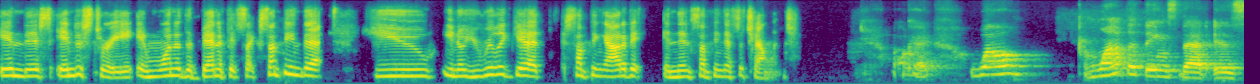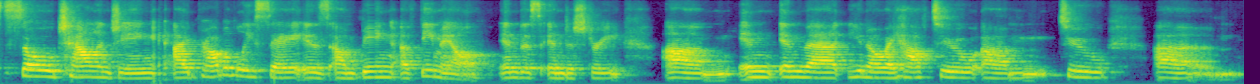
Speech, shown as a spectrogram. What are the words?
in this industry and one of the benefits like something that you you know you really get something out of it and then something that's a challenge okay well one of the things that is so challenging, I'd probably say, is um, being a female in this industry. Um, in in that, you know, I have to um, to um,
